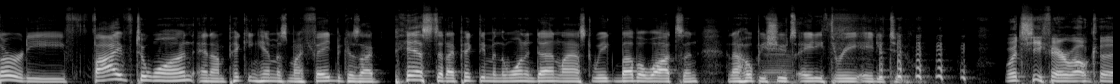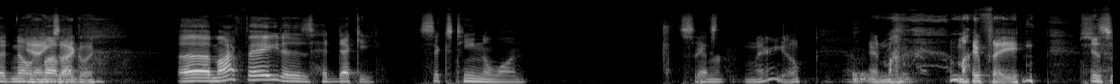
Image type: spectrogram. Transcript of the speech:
35 to 1, and I'm picking him as my fade because I pissed that I picked him in the one and done last week, Bubba Watson, and I hope he shoots 83 82. Which he fair well could. No, yeah, exactly. Uh, my fade is Hideki, sixteen to one. Six. There you go. And my my fade is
